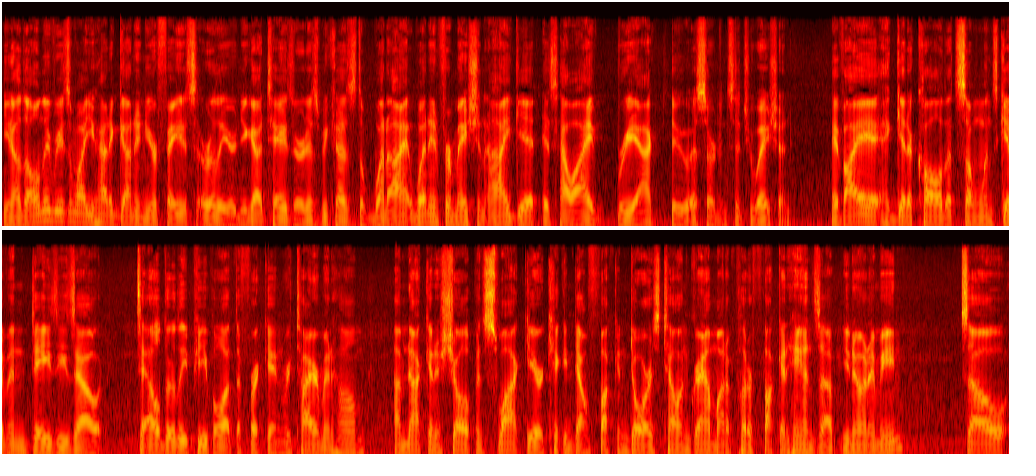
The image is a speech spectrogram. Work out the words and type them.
You know, the only reason why you had a gun in your face earlier and you got tasered is because the when I what information I get is how I react to a certain situation. If I get a call that someone's giving daisies out to elderly people at the frickin' retirement home, I'm not gonna show up in SWAT gear kicking down fucking doors telling grandma to put her fucking hands up. You know what I mean? So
